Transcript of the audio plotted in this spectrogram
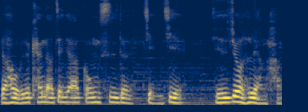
然后我就看到这家公司的简介，其实就两行。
